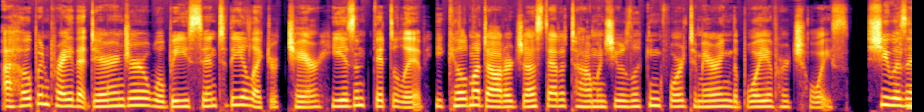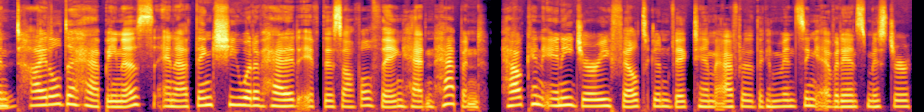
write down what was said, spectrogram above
I hope and pray that Duringer will be sent to the electric chair. He isn't fit to live. He killed my daughter just at a time when she was looking forward to marrying the boy of her choice. She was Okay. entitled to happiness, and I think she would have had it if this awful thing hadn't happened. How can any jury fail to convict him after the convincing evidence Mr.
